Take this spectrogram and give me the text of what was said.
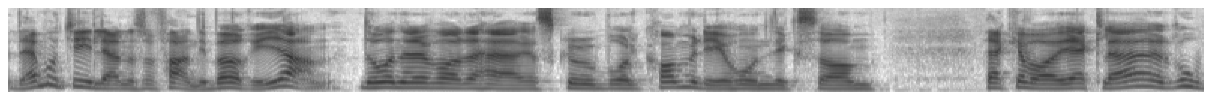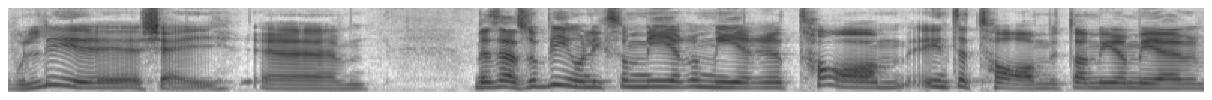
däremot gillade jag den som fan i början. Då när det var det här screwball comedy och hon liksom verkar vara en jäkla rolig eh, tjej. Eh, men sen så blir hon liksom mer och mer tam, inte tam utan mer och mer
